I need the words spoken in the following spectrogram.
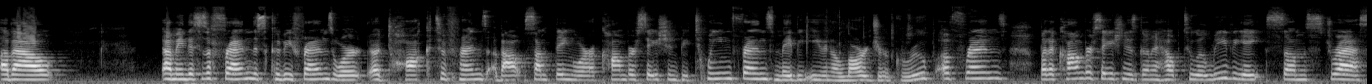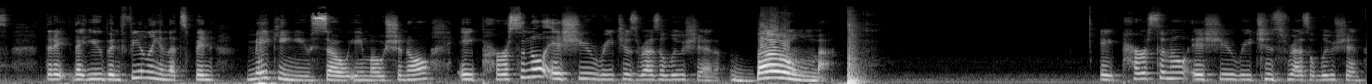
About, I mean, this is a friend. This could be friends or a talk to friends about something or a conversation between friends, maybe even a larger group of friends. But a conversation is going to help to alleviate some stress that, it, that you've been feeling and that's been making you so emotional. A personal issue reaches resolution. Boom a personal issue reaches resolution.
